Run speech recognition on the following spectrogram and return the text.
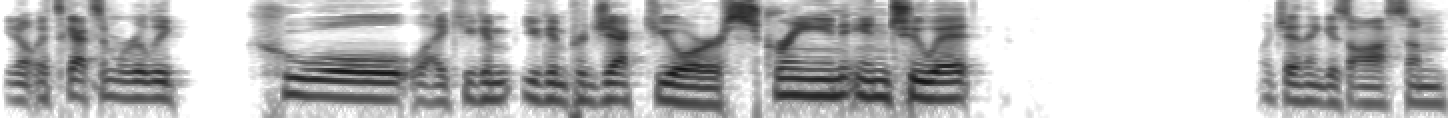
you know, it's got some really cool like you can you can project your screen into it which i think is awesome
